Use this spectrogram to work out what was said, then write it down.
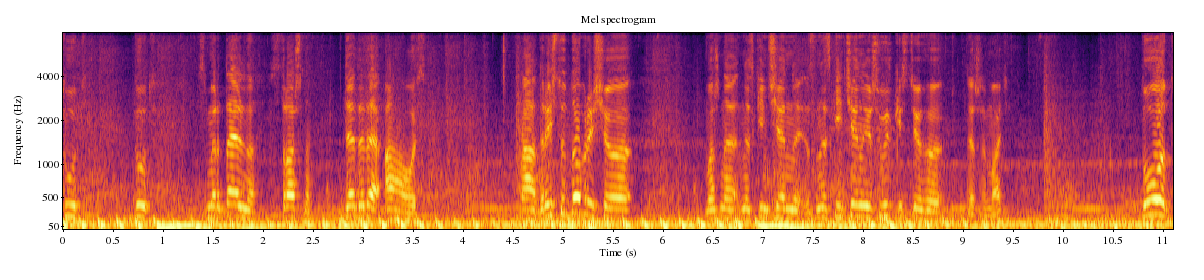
Тут, тут. Смертельно, страшно. Де, де, де? А, ось. А, до речі, тут добре, що Можна нескінченно, з нескінченною швидкістю його нажимати. Тут!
